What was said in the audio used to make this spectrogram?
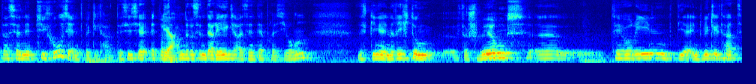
dass er eine Psychose entwickelt hat. Das ist ja etwas ja. anderes in der Regel als eine Depression. Das ging ja in Richtung äh, Verschwörungstheorien, die er entwickelt hat.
